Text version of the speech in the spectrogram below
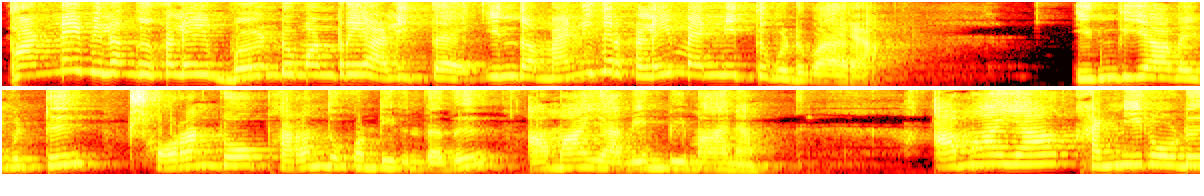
பண்ணை விலங்குகளை வேண்டுமென்றே அளித்த இந்த மனிதர்களை மன்னித்து விடுவாரா? இந்தியாவை விட்டு டொரண்டோ பறந்து கொண்டிருந்தது அமாயாவின் விமானம். அமாயா கண்ணீரோடு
